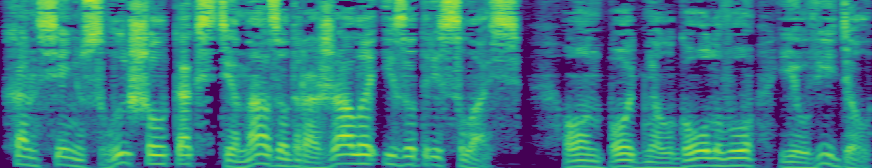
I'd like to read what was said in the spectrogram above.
Хан Сень услышал, как стена задрожала и затряслась. Он поднял голову и увидел,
